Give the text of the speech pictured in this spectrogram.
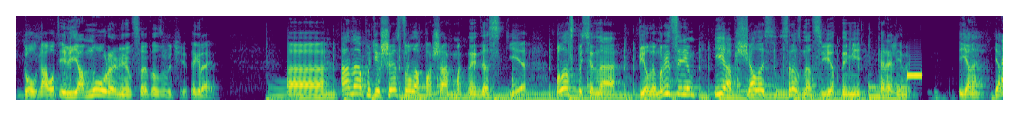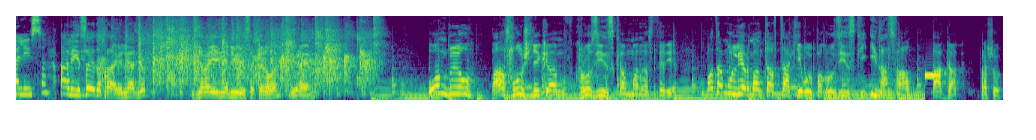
долго. А вот Илья Муромец, это звучит. Играем. А, Она путешествовала по шахматной доске, была спасена белым рыцарем и общалась с разноцветными королевами. Яна? Яна. Алиса. Алиса, это правильный ответ. Героиня Льюиса Кэрролла. Играем. Он был послушником в грузинском монастыре. Потому Лермонтов так его по-грузински и назвал. А как? Прошу.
